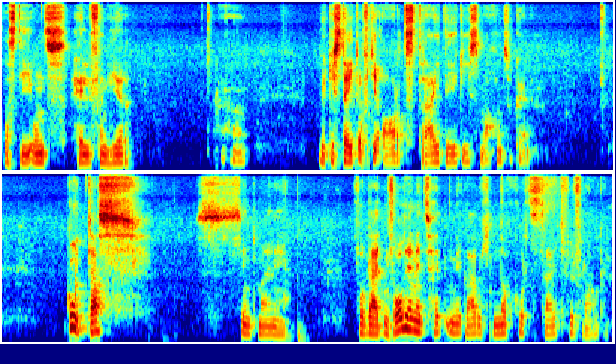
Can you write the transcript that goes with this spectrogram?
dass die uns helfen, hier äh, wirklich State-of-the-Art 3D-GIS machen zu können. Gut, das sind meine vorbereiteten Folien. Jetzt hätten wir, glaube ich, noch kurz Zeit für Fragen.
